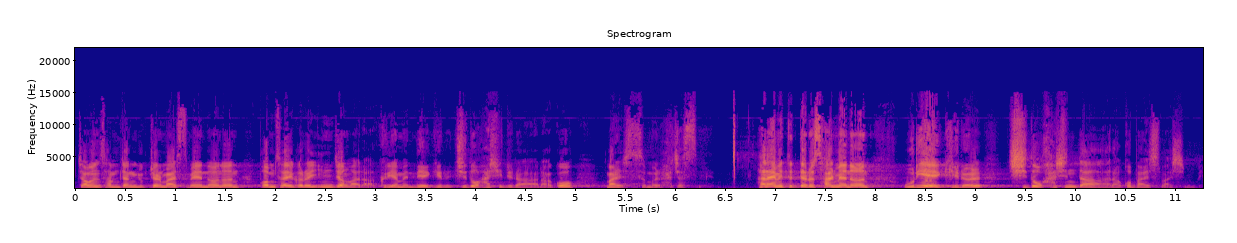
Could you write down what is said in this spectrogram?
자원 3장 6절 말씀에 너는 범사의 거를 인정하라. 그리하면 내 길을 지도하시리라라고 말씀을 하셨습니다. 하나님의 뜻대로 살면은 우리의 길을 지도하신다라고 말씀하십니다.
